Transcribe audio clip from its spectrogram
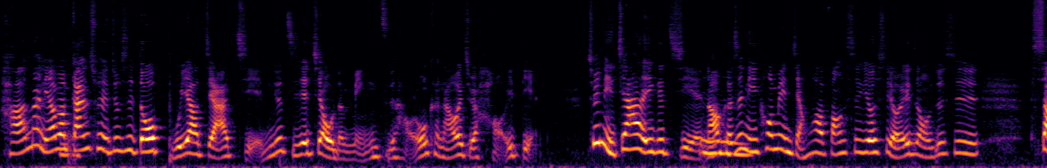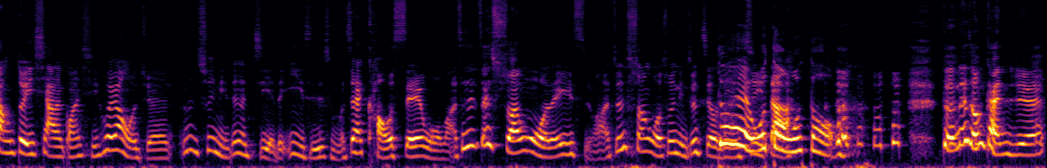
好，那你要不要干脆就是都不要加姐，嗯、你就直接叫我的名字好了，我可能还会觉得好一点。就你加了一个姐，然后可是你后面讲话方式又是有一种就是。上对下的关系会让我觉得，那所以你这个姐的意思是什么？是在考 C 我吗？这是在酸我的意思吗？就是酸我说你就只有年纪大，对，我懂我懂 的那种感觉，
